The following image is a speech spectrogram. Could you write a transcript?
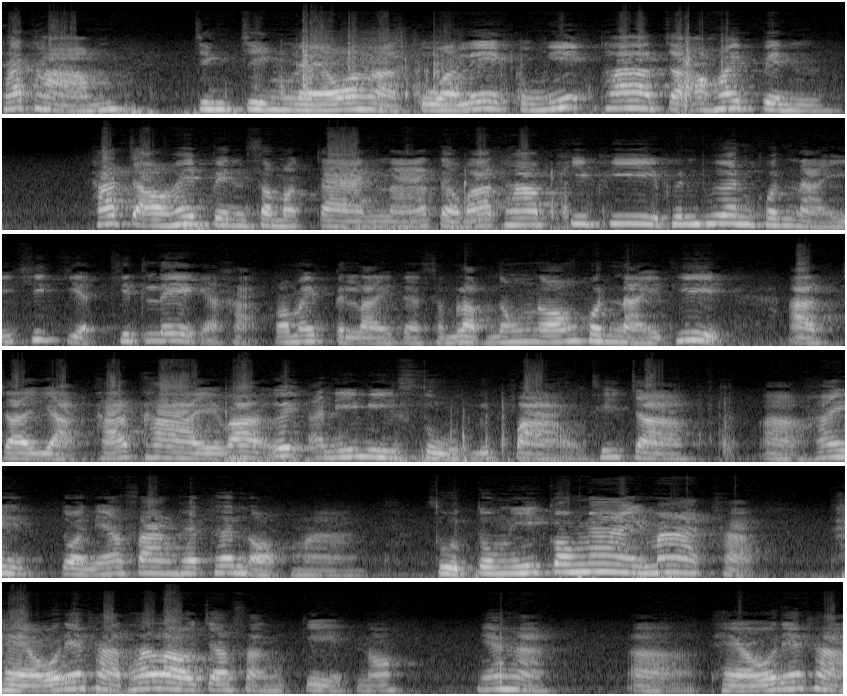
ถ้าถามจริง ๆ แล้วอะค่ะ ตัวเลขตรงนี้ถ้าจะเอาให้เป็น ถ้าจะเอาให้เป็นสมการนะ แต่ว่าถ้าพี่ๆเพื่อนๆ คนไหนขี้เกียจคิดเลขอะค่ะ ก็ไม่เป็นไรแต่สำหรับน้องๆ คนไหนที่อาจจะอยากท้าทายว่า เอ้ย อันนี้มีสูตรหรือเปล่าที่จะให้ตัวนี้สร้างแพทเทิร์นออกมา สูตรตรงนี้ก็ง่ายมากค่ะ แถวเนี่ยค่ะ ถ้าเราจะสังเกตเนาะเนี่ยค่ะแถวเนี่ยค่ะ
